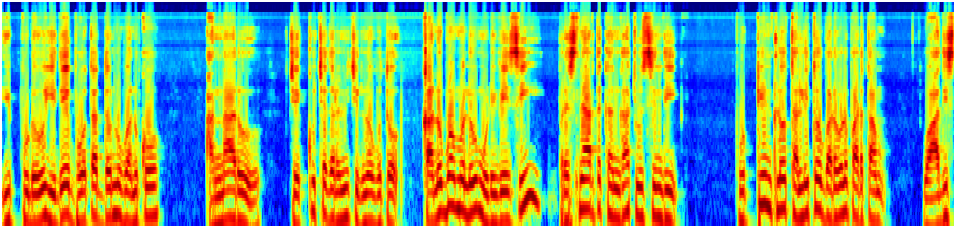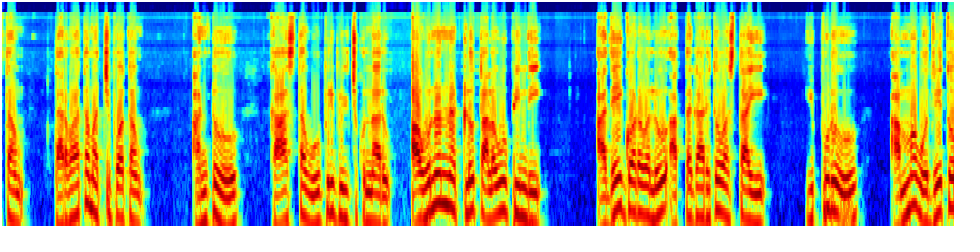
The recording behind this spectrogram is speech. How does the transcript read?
ఇప్పుడు ఇదే భూతద్దం నువ్వు అనుకో అన్నారు చెక్కు చెదలని చిరునవ్వుతో. కనుబొమ్మలు ముడివేసి ప్రశ్నార్థకంగా చూసింది. పుట్టింట్లో తల్లితో గొడవలు పడతాం వాదిస్తాం తర్వాత మర్చిపోతాం అంటూ కాస్త ఊపిరి పీల్చుకున్నారు. అవునన్నట్లు తల ఊపింది. అదే గొడవలు అత్తగారితో వస్తాయి. ఇప్పుడు అమ్మ వదిలితో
